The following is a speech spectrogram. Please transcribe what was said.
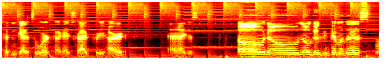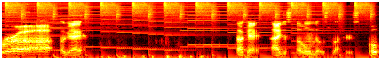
couldn't get it to work. Like, I tried pretty hard, and I just... Oh no, no good can come of this. Okay. Okay, I just own those fuckers. Oh,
